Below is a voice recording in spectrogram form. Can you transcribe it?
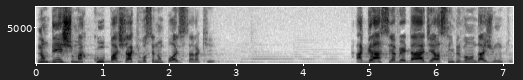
Não deixe uma culpa achar que você não pode estar aqui. A graça e a verdade, elas sempre vão andar junto.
